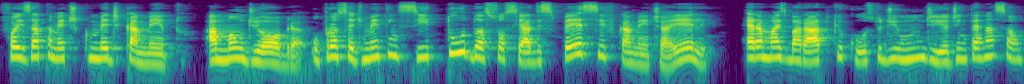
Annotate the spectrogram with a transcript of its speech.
foi exatamente que o medicamento a mão de obra, o procedimento em si, tudo associado especificamente a ele, era mais barato que o custo de um dia de internação.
